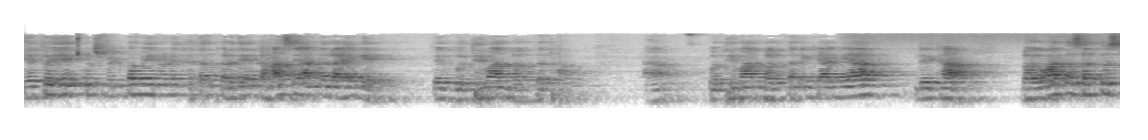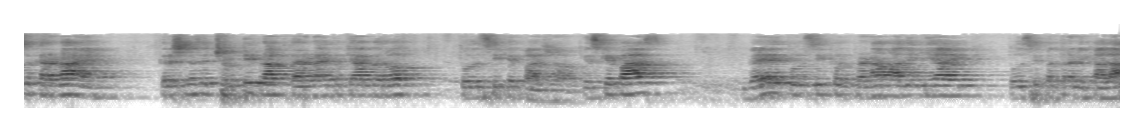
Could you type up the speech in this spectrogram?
ये तो एक कुछ मिनटों में इन्होंने खत्म कर दिया। कहाँ से अन्न लाएँगे? तो एक बुद्धिमान भक्त था। हाँ बुद्धिमान भक्त ने क्या किया? देखा, भगवान को संतुष्ट करना है। कृष्ण से छुट्टी प्राप्त करना है तो क्या करो? तुलसी के पास जाओ। किसके पास? गए तुलसी को प्रणाम आदि किया, एक तुलसी पत्र निकाला,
